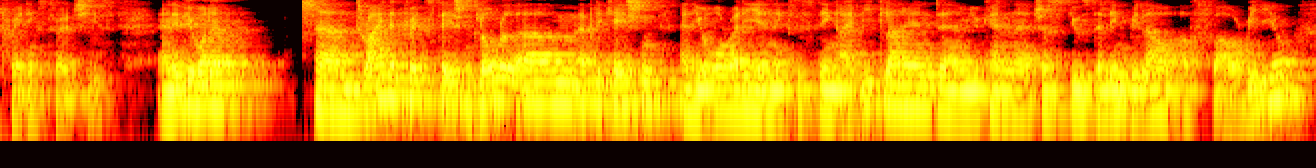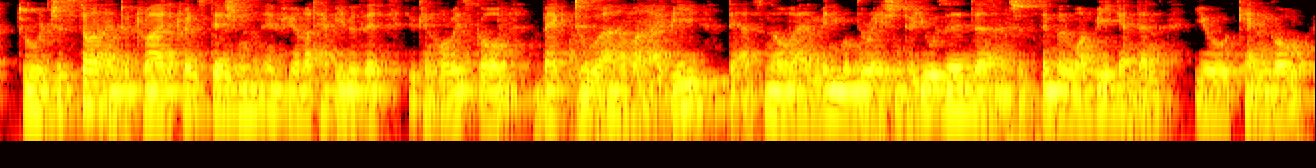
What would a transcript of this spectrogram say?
trading strategies. And if you want to um, try the TradeStation Global um, application and you're already an existing IB client, um, you can uh, just use the link below of our video to register and to try the TradeStation. If you're not happy with it, you can always go back to um, IB. There's no uh, minimum duration to use it. Uh, it's just simple one week and then you can go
